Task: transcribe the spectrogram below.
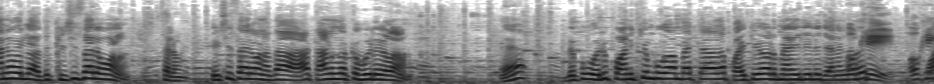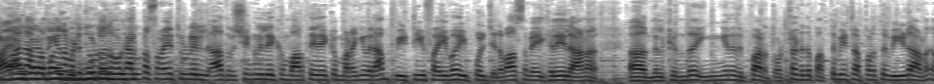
വനമല്ല. അത് കൃഷി സ്ഥലമാണ് സ്ഥലമാണ് കൃഷി സ്ഥലമാണ് അതാ ആ കാണുന്നൊക്കെ വീടുകളാണ്. ഏ? ഇതിപ്പോ ഒരു പണിക്കും പോകാൻ പറ്റാതെ പൈറ്റുകാട് മേഖലയിലെ ജനങ്ങൾ അല്പസമയത്തിനുള്ളിൽ നമുക്ക് അല്പസമയത്തുള്ളിൽ ആ ദൃശ്യങ്ങളിലേക്കും വാർത്തയിലേക്കും മടങ്ങി വരാം. പി ടി ഫൈവ് ഇപ്പോൾ ജനവാസ മേഖലയിലാണ് നിൽക്കുന്നത്. ഇങ്ങനെ നിൽപ്പാണ്. തൊട്ടടുത്ത് പത്ത് മീറ്റർ അപ്പുറത്ത് വീടാണ്.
